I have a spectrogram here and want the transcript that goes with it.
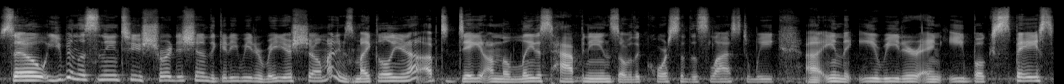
So you've been listening to a short edition of the Good E-Reader Radio Show. My name is Michael. You're now up to date on the latest happenings over the course of this last week uh, in the e-reader and e-book space.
